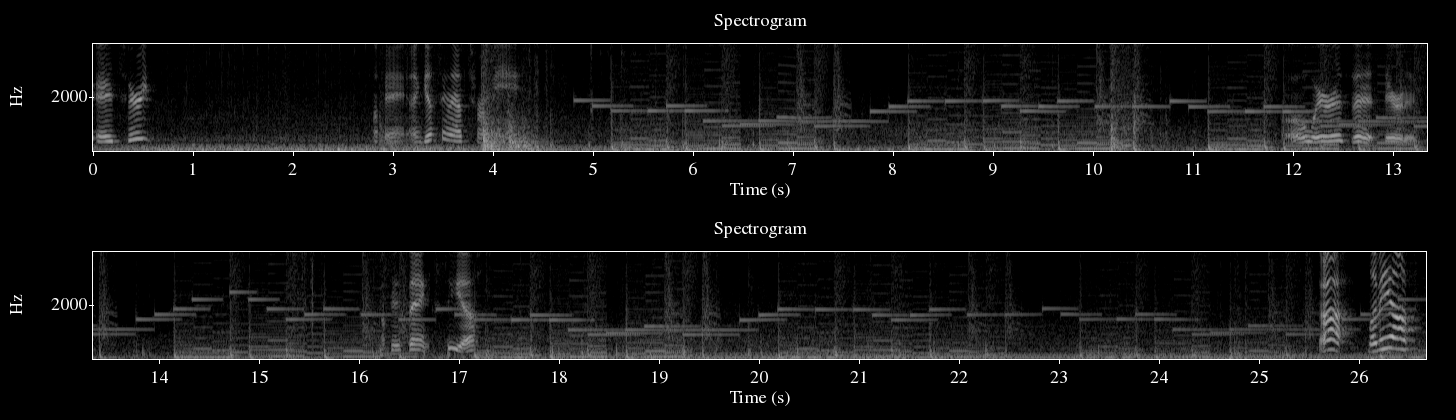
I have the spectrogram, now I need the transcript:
It's very... Okay, I'm guessing that's for me. Oh, where is it? There it is. Okay, thanks. See ya. Ah! Let me up!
